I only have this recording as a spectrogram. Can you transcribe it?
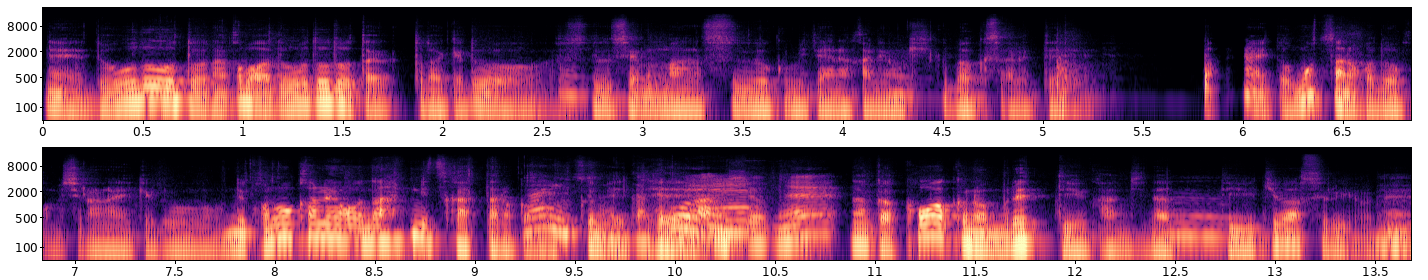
ね、堂々と半ばは堂々とだけど数千万数億みたいな金をキックバックされて。ないと思ってたのかどうかも知らないけどでこのお金を何に使ったのかも含めてそうなんですよ、ね、なんか怖くの群れっていう感じだっていう気はするよね。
